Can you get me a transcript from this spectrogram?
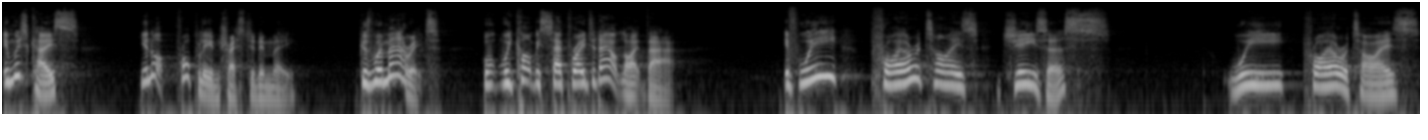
In which case, you're not properly interested in me because we're married. We can't be separated out like that. If we prioritize Jesus, we prioritize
